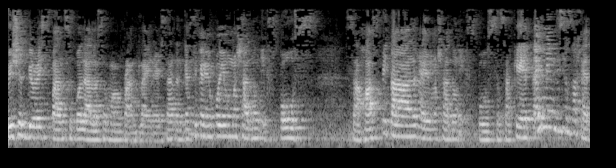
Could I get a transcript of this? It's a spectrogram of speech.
we should be responsible lalo sa mga frontliners natin. Kasi kayo po yung masyadong exposed sa hospital, kayo masyadong exposed sa sakit. I mean, hindi sa sakit.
